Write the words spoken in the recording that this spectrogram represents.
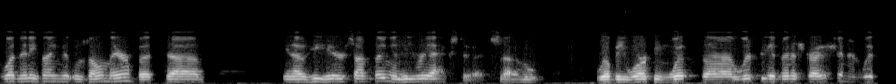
wasn't anything that was on there, but uh, you know, he hears something and he reacts to it. So we'll be working with uh, with the administration and with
